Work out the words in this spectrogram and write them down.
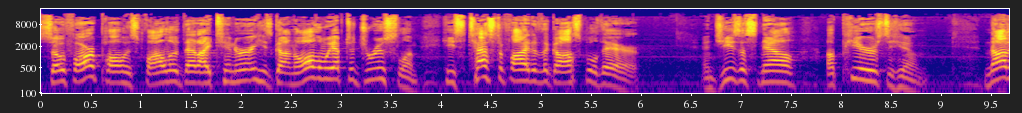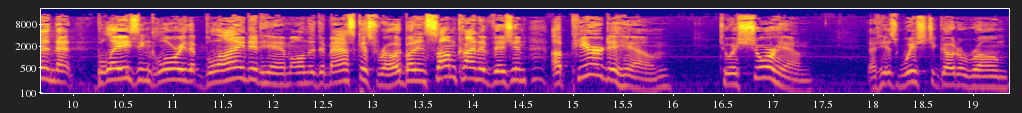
So far, Paul has followed that itinerary. He's gotten all the way up to Jerusalem. He's testified of the gospel there. And Jesus now appears to him, not in that blazing glory that blinded him on the Damascus road, but in some kind of vision, appeared to him to assure him that his wish to go to Rome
